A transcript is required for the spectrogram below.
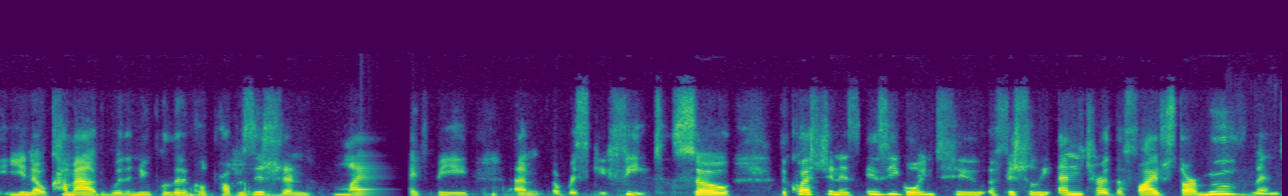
you know, come out with a new political proposition might be um, a risky feat. So the question is, is he going to officially enter the five star movement?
